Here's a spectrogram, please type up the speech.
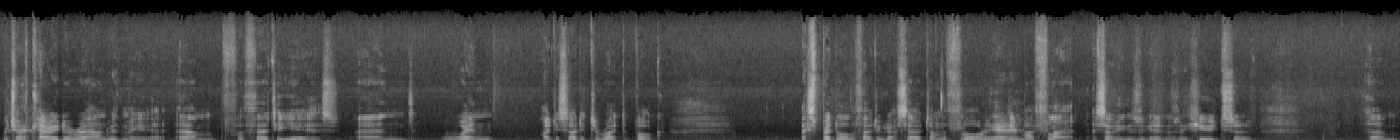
which I've carried around with me uh, um, for thirty years. And when I decided to write the book, I spread all the photographs out on the floor in, Yeah. in my flat. So it was, it was a huge sort of um,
